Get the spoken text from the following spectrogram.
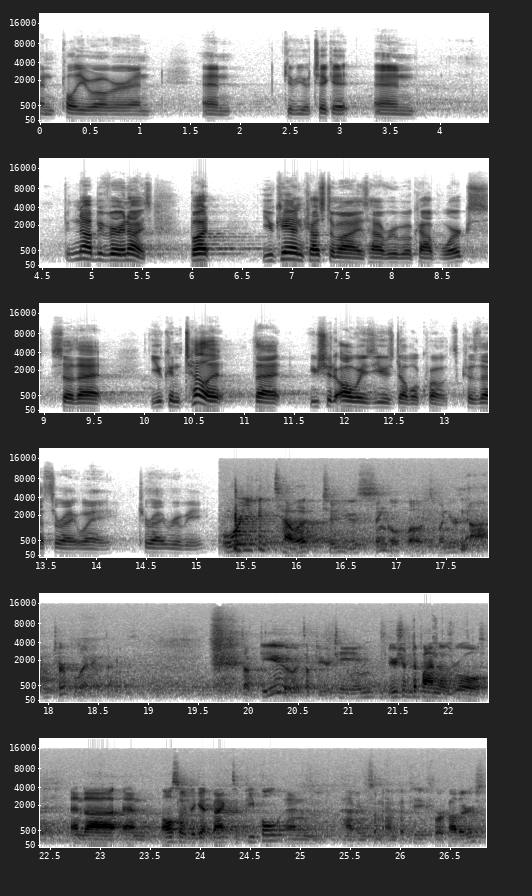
and pull you over and and give you a ticket and not be very nice. But you can customize how RuboCop works so that you can tell it that you should always use double quotes because that's the right way to write Ruby. Or you can tell it to use single quotes when you're not interpolating things. It's up to you. It's up to your team. You should define those rules. And uh, and also to get back to people and having some empathy for others,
